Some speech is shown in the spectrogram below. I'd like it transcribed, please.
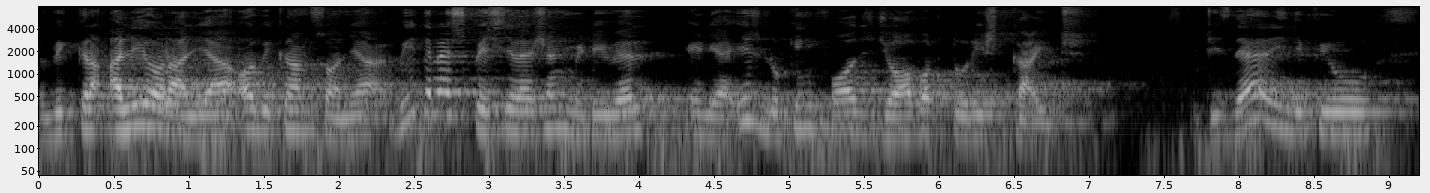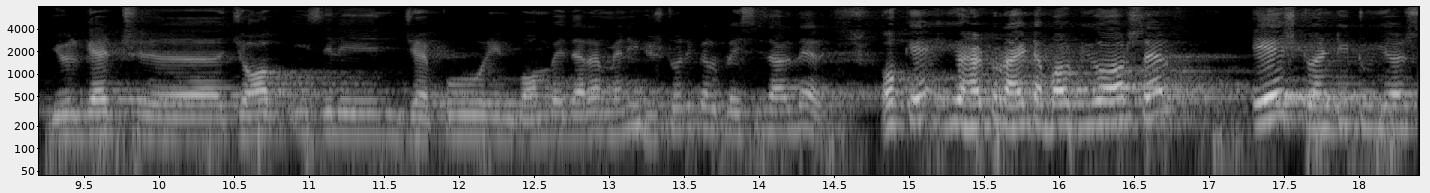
Vikram Ali or Alia or Vikram Sonia with a specialization medieval India is looking for the job of tourist guide. It is there in the few you will get uh, job easily in Jaipur, in Bombay. There are many historical places are there. Okay, you have to write about yourself. Age 22 years,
